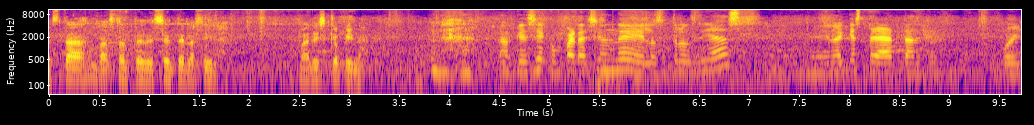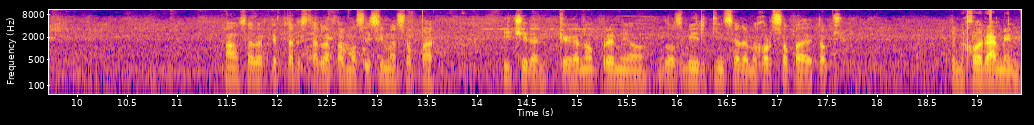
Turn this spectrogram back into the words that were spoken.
está bastante decente la fila Maris, ¿qué opina? Aunque sí, a comparación de los otros días, eh, no hay que esperar tanto. Voy. vamos a ver qué tal está la famosísima sopa Ichiran que ganó premio 2015 a la mejor sopa de Tokio el mejor ramen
